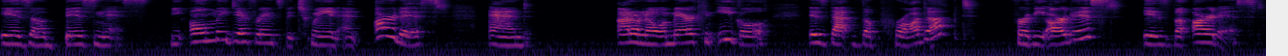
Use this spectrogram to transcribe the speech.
is a business. The only difference between an artist and I don't know, American Eagle is that the product for the artist is the artist.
